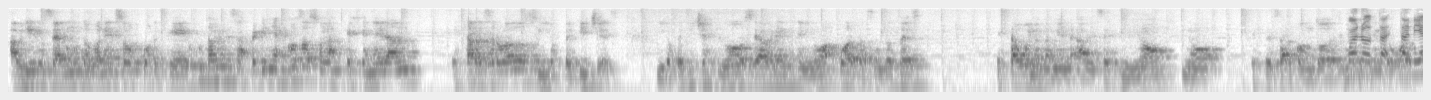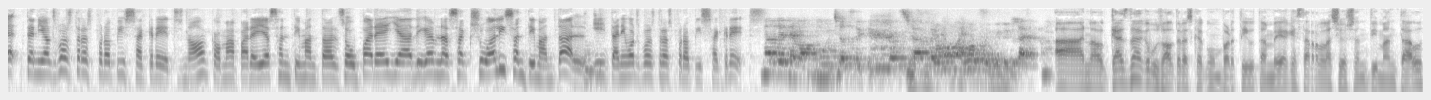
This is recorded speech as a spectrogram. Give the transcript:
abrirse al mundo con eso, porque justamente esas pequeñas cosas son las que generan estar reservados y los fetiches. Y los fetiches luego se abren en nuevas puertas. Entonces, está bueno también a veces no, no expressar con tot el Bueno, 100% te- guapo. tenia, tenia els vostres propis secrets, no? Com a parella sentimental. Sou parella, diguem-ne, sexual i sentimental. I teniu els vostres propis secrets. No tenemos muchos secretos ya, pero Necesitamos bueno, claro. En el cas de que vosaltres que compartiu també aquesta relació sentimental,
